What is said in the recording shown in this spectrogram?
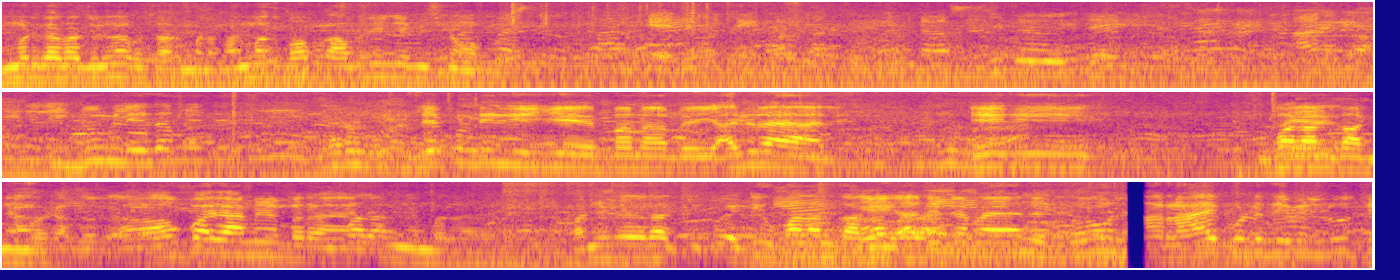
ఉమ్మడి గర్భ జిల్లా సార్ మన మన్మత్ బాబుకి ఆపరేషన్ చేయించినాం అప్పుడు ఈ భూమి లేదమ్మా ఇది? లేకుంటే ఇది ఏ- మన అది రాయాలి ఏది ఉపాధాన్ కార్డు నెంబర్ ఆ, ఉపాధి హామీ నెంబర్ రాయాలి ఉపాధాన్ నెంబర్ పన్నెండు వేల చిక్కు ఎట్టి ఉపాధాన్ కార్డు ఏ- అది ఎట్లా రాయాలి ఆ రాయకుండా దే విల్ లూజ్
